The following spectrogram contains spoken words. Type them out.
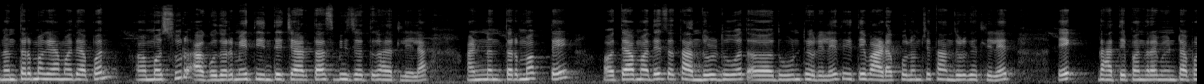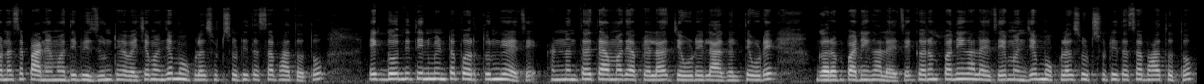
नंतर मग यामध्ये आपण मसूर अगोदर मी तीन ते चार तास भिजत घातलेला. आणि नंतर मग ते त्यामध्येच तांदूळ धुवत धुवून ठेवलेले आहेत. इथे वाडा कोलमचे तांदूळ घेतलेले आहेत. एक दहा ते पंधरा मिनटं आपण असं पाण्यामध्ये भिजवून ठेवायचे. म्हणजे मोकळं सुटसुटीत असा भात होतो. एक दोन ते तीन मिनटं परतून घ्यायचे आणि नंतर त्यामध्ये आपल्याला जेवढे लागेल तेवढे गरम पाणी घालायचे. गरम पाणी घालायचे म्हणजे मोकळं सुटसुटीत असा भात होतो.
